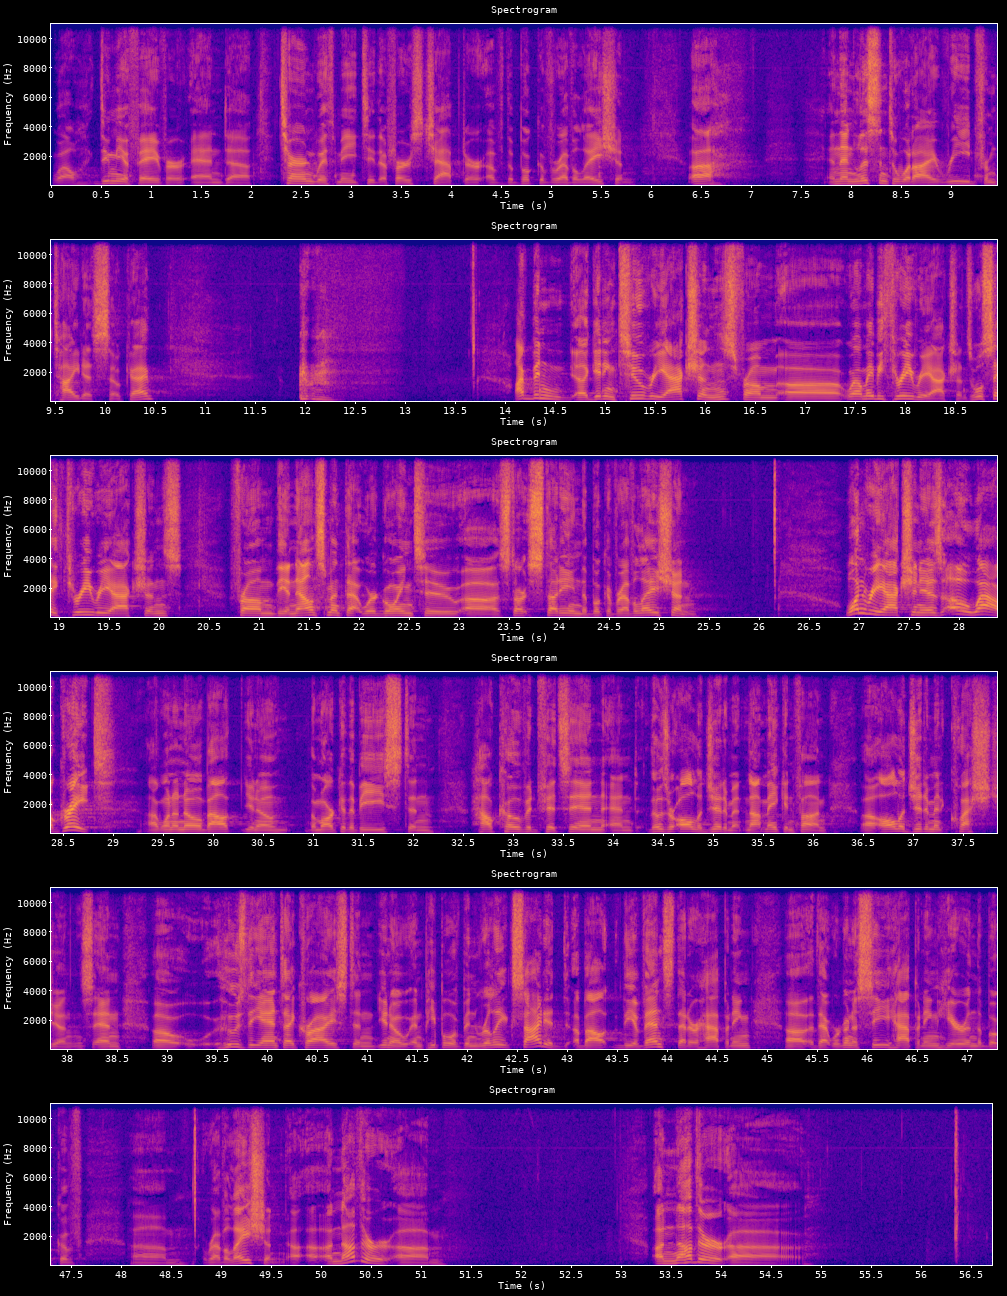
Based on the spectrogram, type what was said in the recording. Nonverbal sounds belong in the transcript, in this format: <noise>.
Well, do me a favor and uh, turn with me to the first chapter of the book of Revelation. Uh, and then listen to what I read from Titus, okay? <clears throat> I've been uh, getting two reactions from, uh, well, maybe three reactions. We'll say three reactions from the announcement that we're going to uh, start studying the book of Revelation. One reaction is, oh, wow, great I want to know about, you know, the mark of the beast and how COVID fits in, and those are all legitimate, not making fun. Uh, all legitimate questions, and uh, who's the Antichrist, and you know, and people have been really excited about the events that are happening, uh, that we're going to see happening here in the book of um, Revelation. another, um, another uh,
